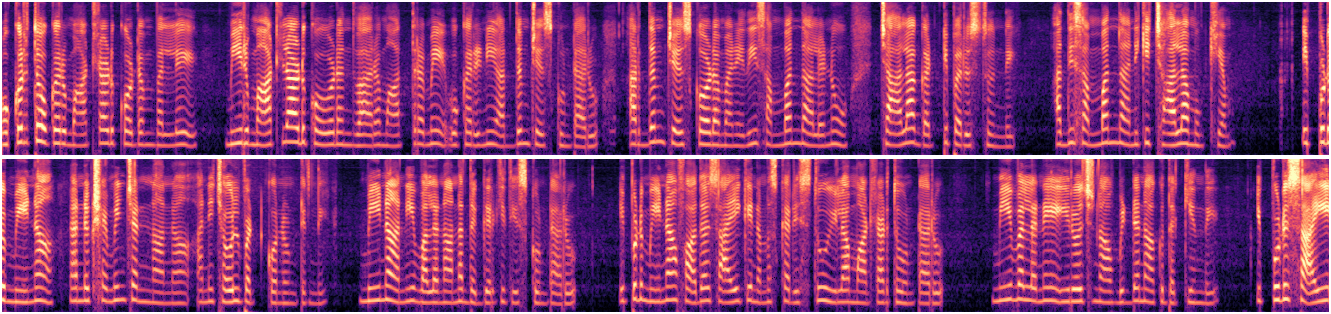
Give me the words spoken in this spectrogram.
ఒకరితో ఒకరు మాట్లాడుకోవడం వల్లే మీరు మాట్లాడుకోవడం ద్వారా మాత్రమే ఒకరిని అర్థం చేసుకుంటారు. అర్థం చేసుకోవడం అనేది సంబంధాలను చాలా గట్టిపరుస్తుంది. అది సంబంధానికి చాలా ముఖ్యం. ఇప్పుడు మీనా నన్ను క్షమించండి నాన్న అని చెవులు పట్టుకొని ఉంటుంది. మీనాని వాళ్ళ నాన్న దగ్గరికి తీసుకుంటారు. ఇప్పుడు మీనా ఫాదర్ సాయికి నమస్కరిస్తూ ఇలా మాట్లాడుతూ ఉంటారు. మీ వల్లనే ఈరోజు నా బిడ్డ నాకు దక్కింది. ఇప్పుడు సాయి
